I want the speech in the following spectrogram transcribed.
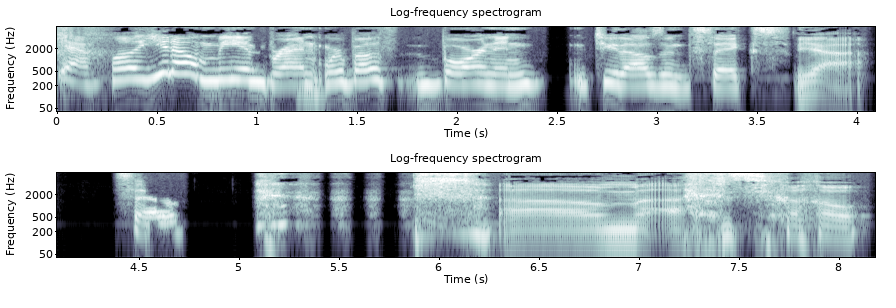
Yeah. Well, you know, me and Brent, we're both born in 2006. Yeah. So Um, so,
